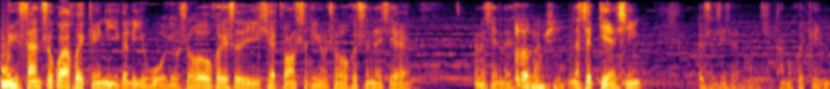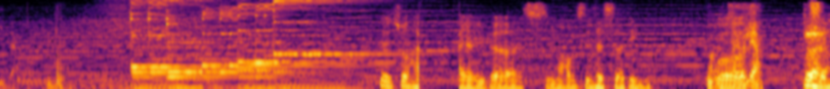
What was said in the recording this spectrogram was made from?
每三只怪会给你一个礼物，有时候会是一些装饰品，有时候会是那些那些那些东西，那些点心，就是这些东西，他们会给你的。可以做还还有一个时髦值的设定呢？如果它有两，对，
